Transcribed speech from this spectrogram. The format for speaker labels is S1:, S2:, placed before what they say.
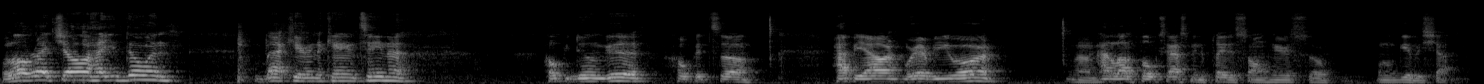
S1: Well, all right, y'all. How you doing? Back here in the cantina. Hope you're doing good. Hope it's uh, happy hour wherever you are. Um, had a lot of folks ask me to play this song here, so I'm gonna give it a shot.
